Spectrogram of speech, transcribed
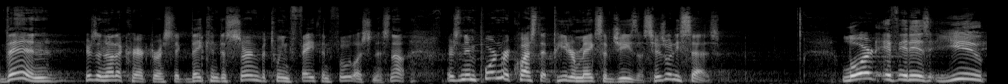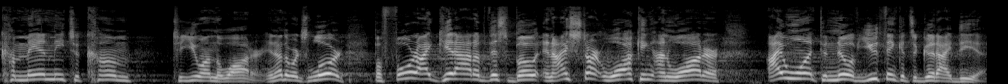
Then, here's another characteristic they can discern between faith and foolishness. Now, there's an important request that Peter makes of Jesus. Here's what he says Lord, if it is you, command me to come to you on the water. In other words, Lord, before I get out of this boat and I start walking on water, I want to know if you think it's a good idea.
